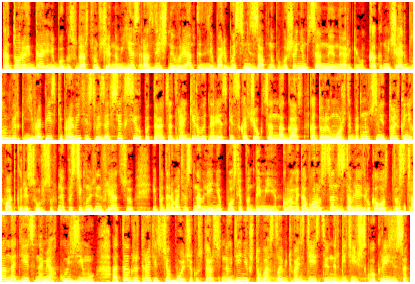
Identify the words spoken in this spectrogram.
которые дали бы государствам-членам ЕС различные варианты для борьбы с внезапным повышением цен на на энергию. Как отмечает Bloomberg, европейские правительства изо всех сил пытаются отреагировать на резкий скачок цен на газ, который может обернуться не только нехваткой ресурсов, но и постигнуть инфляцию и подорвать восстановление после пандемии. Кроме того, рост цен заставляет руководство стран надеяться на мягкую зиму, а также тратить все больше государственных денег, чтобы ослабить воздействие энергетического кризиса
